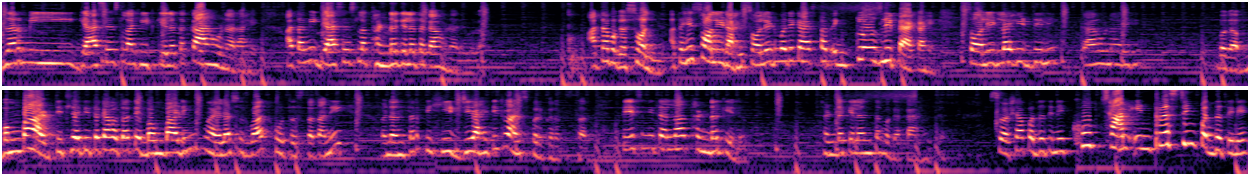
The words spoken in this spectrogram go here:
जर मी गॅसेसला हीट केलं तर काय होणार आहे? आता मी गॅसेसला थंड केलं तर काय होणार आहे बघा? आता बघा सॉलिड आता हे सॉलिड आहे. सॉलिडमध्ये काय असतात? क्लोजली पॅक आहे. सॉलिडला हीट दिली काय होणार आहे? बघा बंबाड तिथल्या तिथं काय होतं ते बंबार्डिंग व्हायला सुरुवात होत असतात आणि नंतर ती हीट जी आहे ती ट्रान्सफर करत असतात. तेच मी त्याला थंड केलं. थंड केल्यानंतर बघा काय होतं सो अशा पद्धतीने खूप छान इंटरेस्टिंग पद्धतीने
